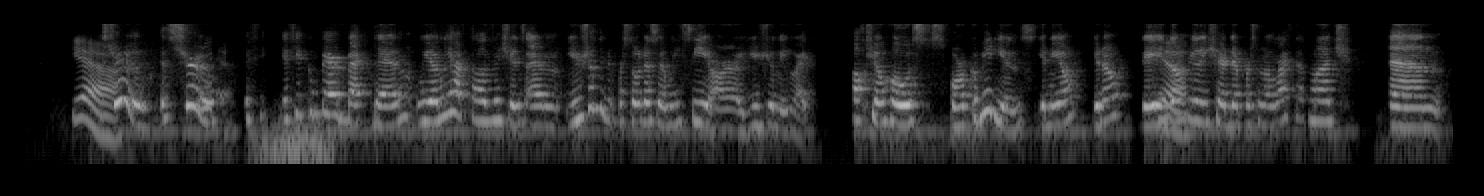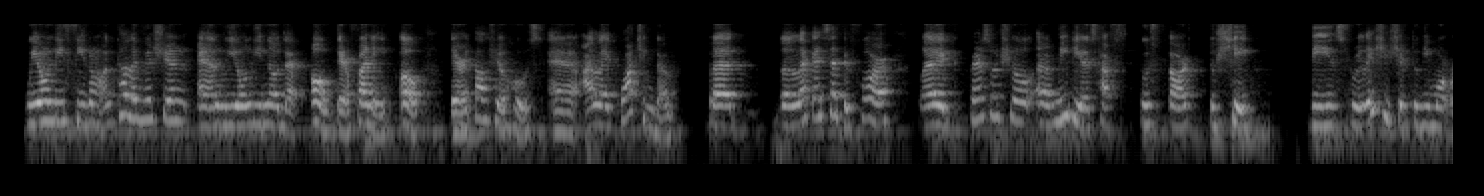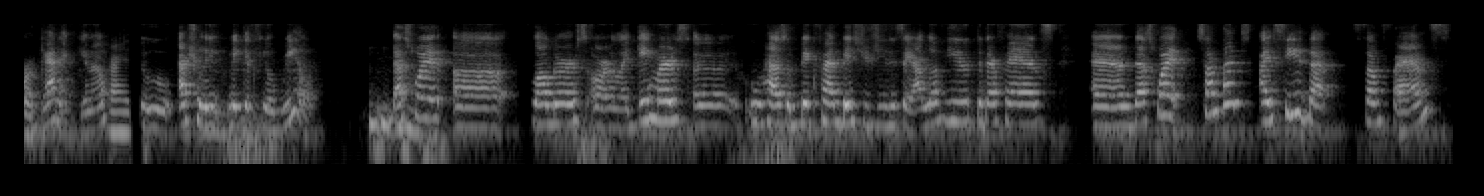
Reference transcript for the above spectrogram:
Yeah. It's true. It's true. Yeah. If if you compare back then, we only have televisions, and usually the personas that we see are usually like talk show hosts or comedians. You know, you know, they Yeah. don't really share their personal life that much, and we only see them on television, and we only know that oh, they're funny. Oh, they're a talk show host, and I like watching them. But uh, like I said before, like parasocial uh, medias have to start to shape these relationship to be more organic. You know Right. to actually make it feel real. Mhm, That's why uh, vloggers or like gamers uh, who has a big fan base usually say "I love you" to their fans, and that's why sometimes I see that some fans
